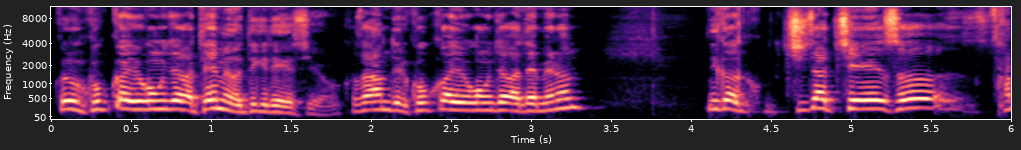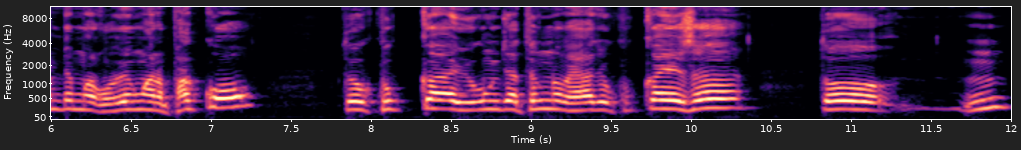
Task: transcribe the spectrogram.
그럼 국가유공자가 되면 어떻게 되겠어요? 그 사람들이 국가유공자가 되면은 그러니까 지자체에서 300만 원, 500만 원 받고 또 국가 유공자 등록해가지고 국가에서 또, 음?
